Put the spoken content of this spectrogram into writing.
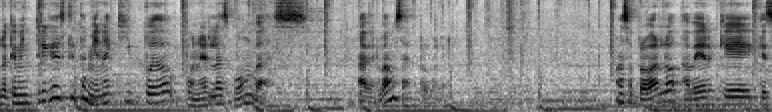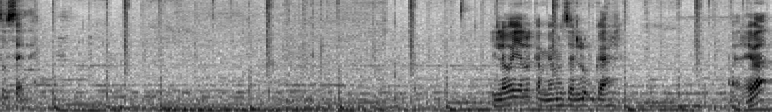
Lo que me intriga es que también aquí puedo poner las bombas. A ver, vamos a probarlo. Vamos a probarlo a ver qué, qué sucede. Y luego ya lo cambiamos de lugar. A ver, ahí va.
